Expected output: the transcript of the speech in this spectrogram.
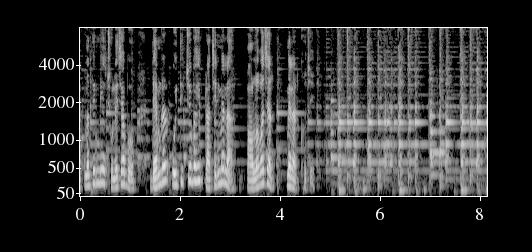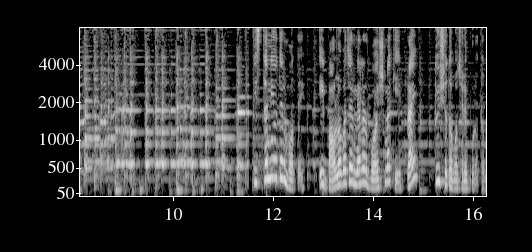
আপনাদের নিয়ে চলে যাব ড্যামরার ঐতিহ্যবাহী প্রাচীন মেলা পাওলা বাজার মেলার খোঁজে। স্থানীয়দের মতে, এই বাউলা বাজার মেলার বয়স নাকি প্রায় দুইশত বছরের পুরাতন।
